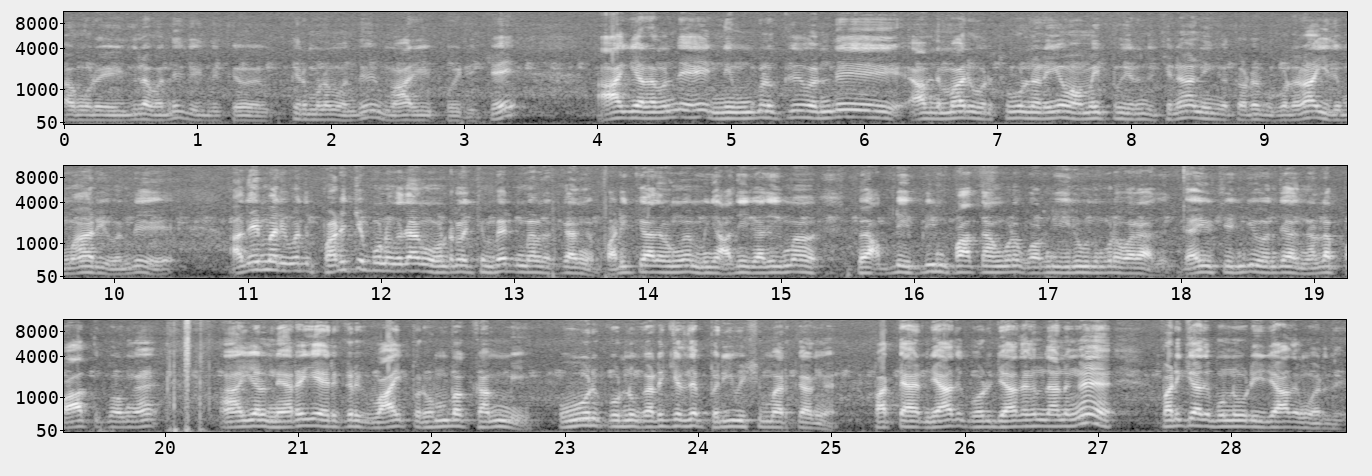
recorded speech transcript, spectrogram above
அவங்களுடைய இதில் வந்து இதுக்கு திருமணம் வந்து மாறி போயிடுச்சு. ஆகியால் வந்து நீ உங்களுக்கு வந்து அந்த மாதிரி ஒரு சூழ்நிலையும் அமைப்பு இருந்துச்சுன்னா நீங்கள் தொடர்பு கொள்ளலாம். இது மாதிரி வந்து அதே மாதிரி வந்து படித்த பொண்ணுங்க தான் ஒன்றரை லட்சம் பேருக்கு மேலே இருக்காங்க. படிக்காதவங்க மிக அதிக அதிகமாக இப்போ அப்படி இப்படின்னு பார்த்தா கூட குறைஞ்சி இருபதும் கூட வராது. தயவு செஞ்சு வந்து அதை நல்லா பார்த்துக்கோங்க. ஆகியால் நிறைய இருக்கிறதுக்கு வாய்ப்பு ரொம்ப கம்மி. ஊருக்கு ஒன்றும் கிடைக்கிறதே பெரிய விஷயமா இருக்காங்க. பத்தாயிரம் ஜாதகம் ஒரு ஜாதகம் தானுங்க. படிக்காத பொண்ணுடைய ஜாதகம் வருது.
